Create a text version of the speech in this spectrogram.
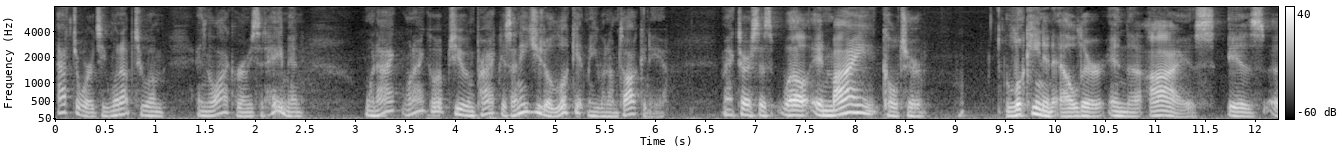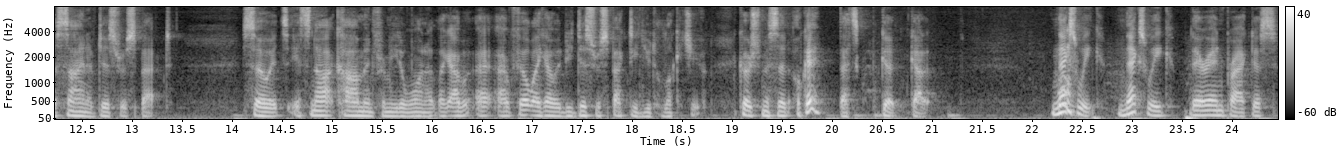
Afterwards, he went up to him in the locker room. He said, "Hey, man, when I when I go up to you in practice, I need you to look at me when I'm talking to you. Makhtar says, Well, in my culture, looking an elder in the eyes is a sign of disrespect. So it's it's not common for me to want to like I, I felt like I would be disrespecting you to look at you. Coach Smith said, "Okay, that's good, got it." Next week, next week they're in practice,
